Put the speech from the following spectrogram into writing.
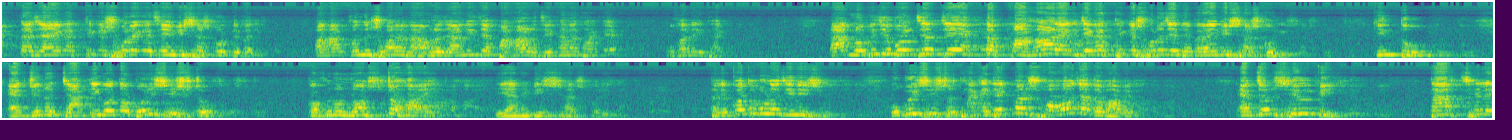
একটা জায়গার থেকে সরে গেছে, আমি বিশ্বাস করতে পারি। পাহাড় কোনদিন সরে না, আমরা জানি যে পাহাড় যেখানে থাকে, ওখানেই থাকে। তার নবীজি বলছেন যে একটা পাহাড় এক জায়গা থেকে সরে যেতে পারে, আমি বিশ্বাস করি। কিন্তু একজনের জাতিগত বৈশিষ্ট্য কখনো নষ্ট হয়, এ আমি বিশ্বাস করি না। তাহলে কত বড় জিনিস? বৈশিষ্ট্য থাকে দেখবেন সহজাত ভাবে একজন শিল্পী তার ছেলে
